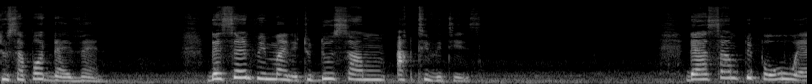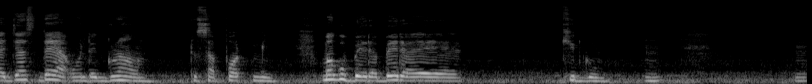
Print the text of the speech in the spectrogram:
to support the event. They sent me money to do some activities. There are some people who were just there on the ground to support me. Magu bera bera eh, Kitgum. Mm. Mm.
